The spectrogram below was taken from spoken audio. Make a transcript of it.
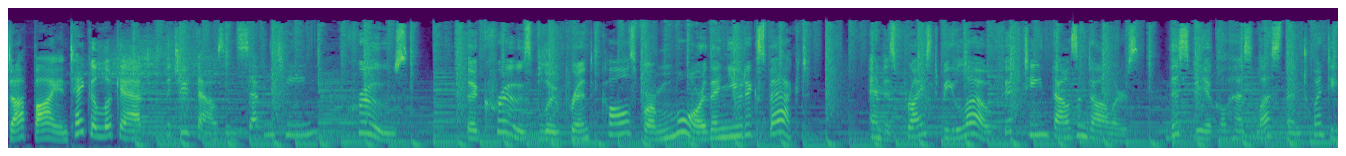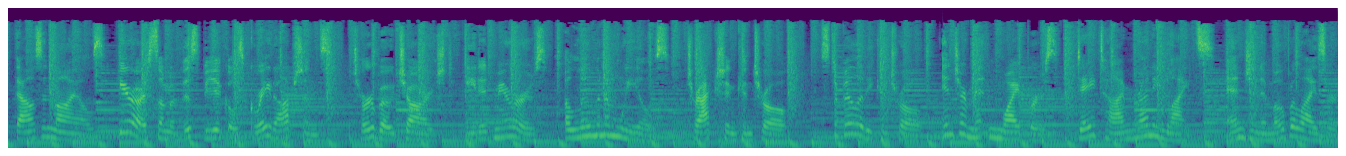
Stop by and take a look at the 2017 Cruze. The Cruze blueprint calls for more than you'd expect and is priced below $15,000. This vehicle has less than 20,000 miles. Here are some of this vehicle's great options. Turbocharged, heated mirrors, aluminum wheels, traction control, stability control, intermittent wipers, daytime running lights, engine immobilizer,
